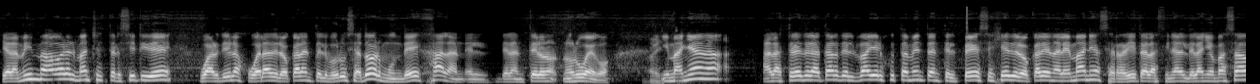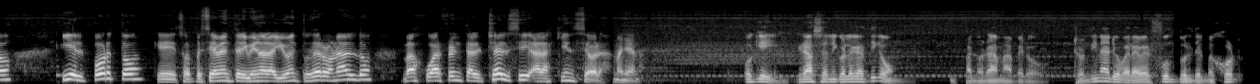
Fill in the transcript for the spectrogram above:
Y a la misma hora el Manchester City de Guardiola jugará de local ante el Borussia Dortmund de Haaland, el delantero nor- noruego. Ahí Y mañana a las 3 de la tarde el Bayern justamente ante el PSG de local en Alemania, se reedita la final del año pasado. Y el Porto, que sorpresivamente eliminó a la Juventus de Ronaldo, va a jugar frente al Chelsea a las 15 horas mañana. Ok, gracias Nicolás Gatica. Un, panorama, pero extraordinario para ver fútbol del mejor.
